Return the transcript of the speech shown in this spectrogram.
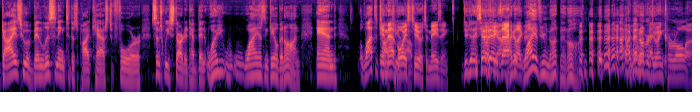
guys who have been listening to this podcast for since we started have been. Why are you? Why hasn't Gale been on? And a lot to talk In to that you voice about. too. It's amazing. Dude. Do they say like, Exactly I don't- like that. Why have you not been on? I've been overdoing Carolla.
